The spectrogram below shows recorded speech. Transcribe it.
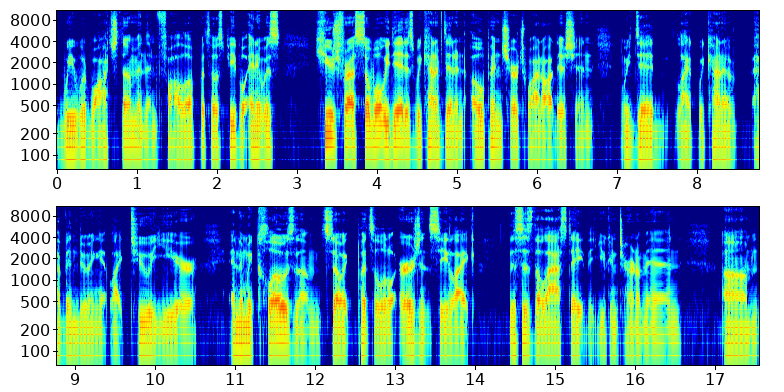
we would watch them and then follow up with those people. And it was huge for us. So what we did is we kind of did an open church-wide audition. We did like we kind of have been doing it like two a year. And then we close them. So it puts a little urgency like this is the last date that you can turn them in. Um,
